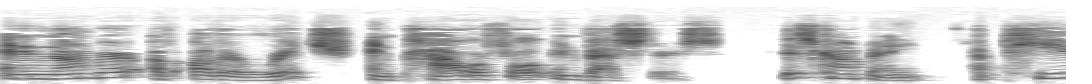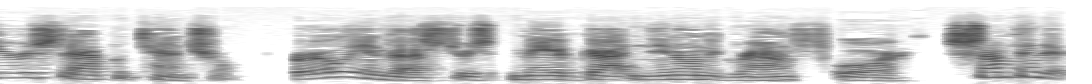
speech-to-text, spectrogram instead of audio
and a number of other rich and powerful investors. This company appears to have potential early investors may have gotten in on the ground floor, something that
